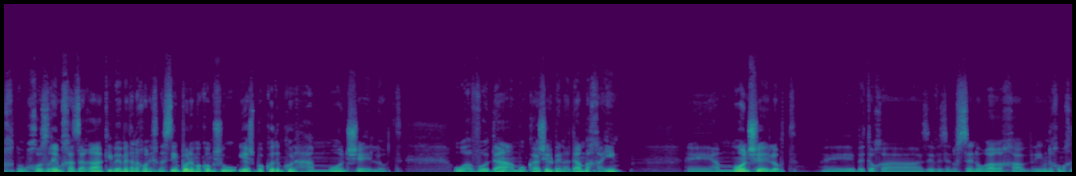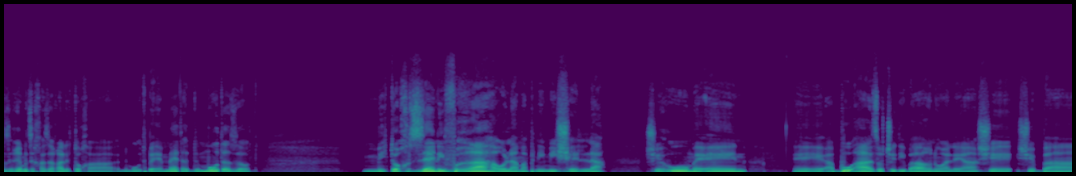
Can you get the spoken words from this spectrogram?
אנחנו חוזרים חזרה, כי באמת אנחנו נכנסים פה למקום שיש בו קודם כל המון שאלות. הוא עבודה עמוקה של בן אדם בחיים. אה, המון שאלות אה, בתוך זה, וזה נושא נורא רחב. ואם אנחנו מחזירים את זה חזרה לתוך הדמות, באמת, הדמות הזאת, מתוך זה נברא העולם הפנימי שלה, שהוא מעין אה, הבועה הזאת שדיברנו עליה, ש, שבה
